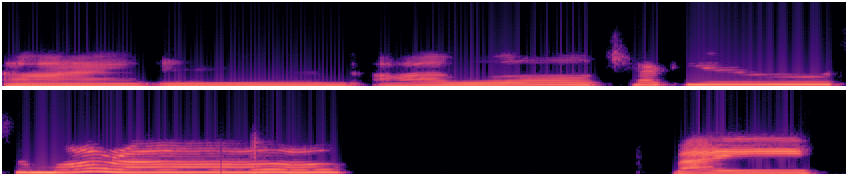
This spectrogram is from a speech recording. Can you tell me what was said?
Uh, and I will check you tomorrow. Bye.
